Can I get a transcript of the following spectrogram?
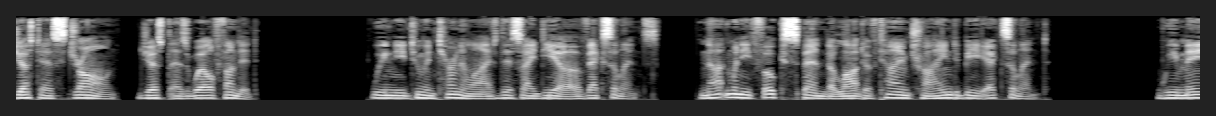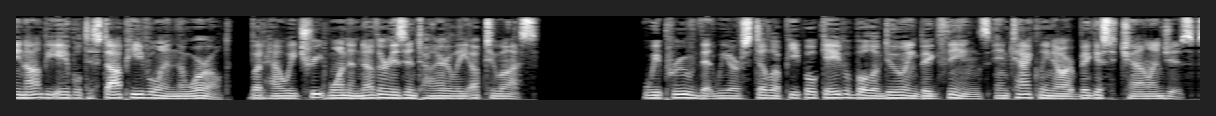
just as strong, just as well funded, we need to internalize this idea of excellence. Not many folks spend a lot of time trying to be excellent. We may not be able to stop evil in the world, but how we treat one another is entirely up to us. We proved that we are still a people capable of doing big things and tackling our biggest challenges.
